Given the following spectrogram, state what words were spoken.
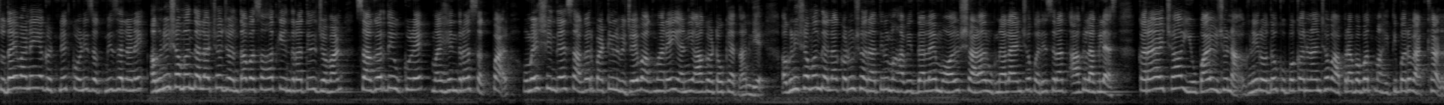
सुदैवाने या घटनेत कोणी जखमी झालं नाही. अग्निशमन दलाच्या जनता वसाहत केंद्रातील जवान सागर देवकुळे महेंद्र सकपाळ उमेश शिंदे सागर पाटील विजय वाघमारे यांनी आग आटोक्यात आणली आहे. अग्निशमन दलाकडून शहरातील महाविद्यालय मॉल शाळा रुग्णालयांच्या परिसरात आग लागल्यास करायच्या उपाययोजना अग्निरोधक उपकरणांच्या वापराबाबत माहितीपर व्याख्यान.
